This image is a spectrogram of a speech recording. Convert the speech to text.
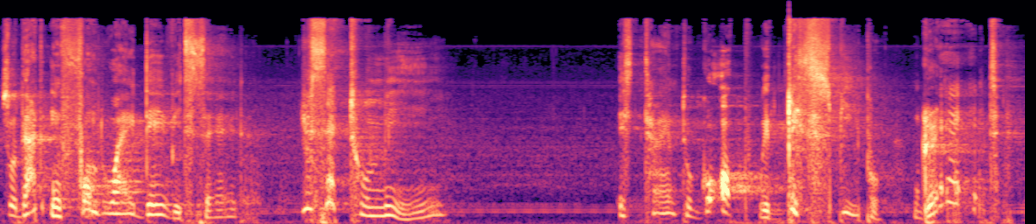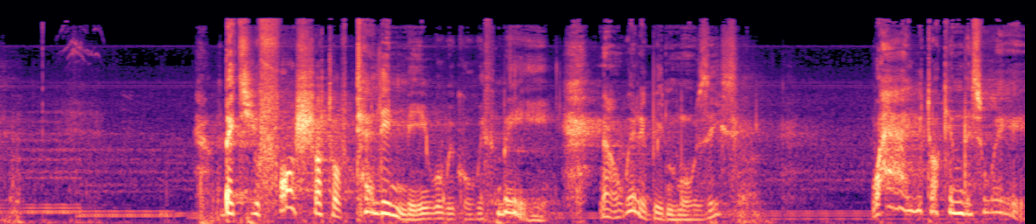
So that informed why David said, You said to me, it's time to go up with these people. Great. But you fall short of telling me where we go with me. Now, wait a bit, Moses. Why are you talking this way?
